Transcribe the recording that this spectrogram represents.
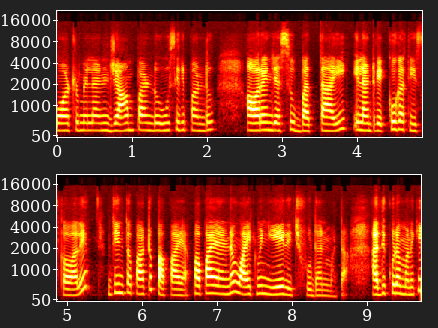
వాటర్ మిలన్ జామ్ పండు ఉసిరి పండు ఆరెంజెస్ బత్తాయి ఇలాంటివి ఎక్కువగా తీసుకోవాలి. దీంతో పాటు పపాయ. పపాయ అంటే వైటమిన్ ఏ రిచ్ ఫుడ్ అనమాట అది కూడా మనకి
